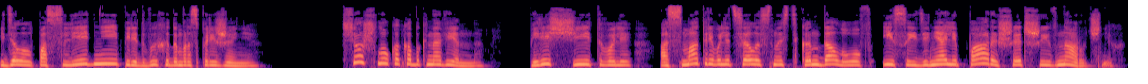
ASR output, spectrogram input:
и делал последние перед выходом распоряжения. Все шло как обыкновенно. Пересчитывали, осматривали целостность кандалов и соединяли пары, шедшие в наручнях.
